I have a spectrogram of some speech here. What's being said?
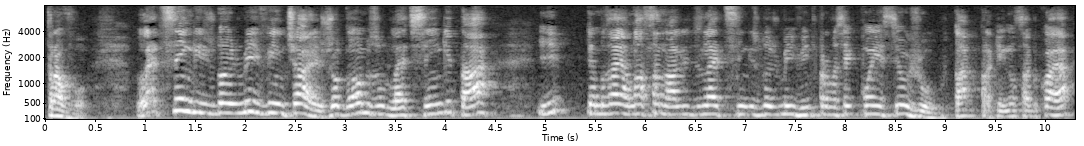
travou. Let's Sing de 2020, ah, jogamos o Let's Sing, tá? E temos aí a nossa análise de Let's Sing de 2020 para você conhecer o jogo, tá? Para quem não sabe qual é,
